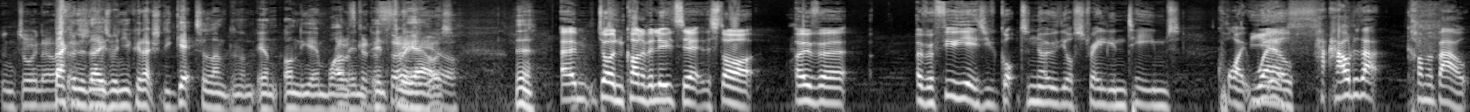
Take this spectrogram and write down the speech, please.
and join our back in the days when you could actually get to London on, in, on the M1 in, in say, three hours. yeah. Yeah. Um, John kind of alludes to it at the start. Over over a few years, you've got to know the Australian teams quite well. Yes. H- how did that come about?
